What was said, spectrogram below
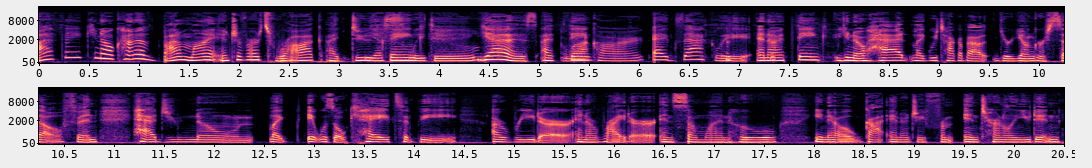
I think, you know, kind of bottom line, introverts rock. I do Yes, think we do. Yes, I think Rock hard. Exactly. and I think, you know, had like we talk about your younger self and had you known like it was okay to be a reader and a writer and someone who, you know, got energy from internal and you didn't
